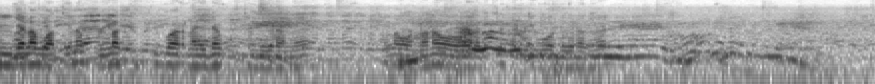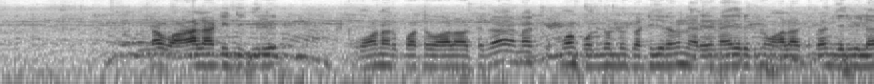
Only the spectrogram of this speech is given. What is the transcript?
இங்கெல்லாம் பார்த்தீங்கன்னா ஃபுல்லாக சுற்றுப்பாறை நாய் தான் கொடுத்துருக்குறாங்க நல்லா ஒன்றா ஒவ்வொரு இடத்துல கட்டி போட்டுக்கிறாங்க. நல்லா வாலாட்டிட்டு இருக்குது ஓனர் பார்த்து வாழாட்டு தான் ஆனால் சும்மா கொஞ்சோண்டு கட்டிக்கிறாங்க. நிறைய நாய் இருக்குன்னு வாழாட்டு தான் தெரியல.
